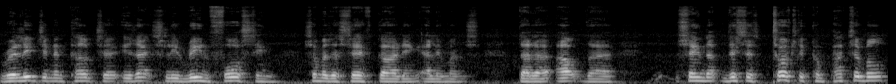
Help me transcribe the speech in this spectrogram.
religion and culture is actually reinforcing some of the safeguarding elements that are out there, saying that this is totally compatible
